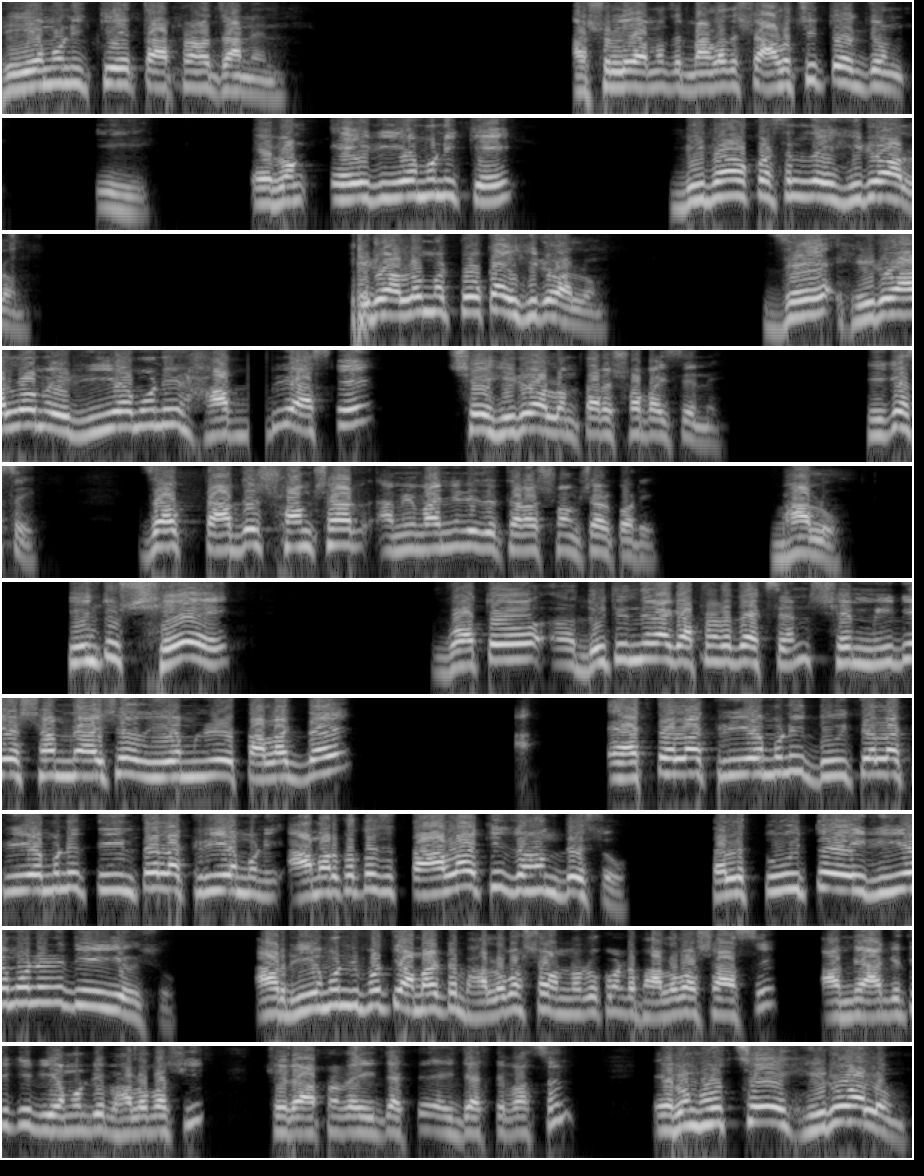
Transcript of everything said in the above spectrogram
রিয়ামণি কে তা আপনারা জানেন। আসলে আমাদের বাংলাদেশে আলোচিত একজন ই। এবং এই রিয়ামণিকে বিবাহ করেছিল যে হিরো আলম। হিরো আলম আর টোকাই হিরো আলম। যে হিরো আলম, এই রিয়ামণির হাত দিয়ে আজকে সে হিরো আলম, তারা সবাই চেনে। ঠিক আছে? যাক, তাদের সংসার, আমি মানি যে তারা সংসার করে। ভালো। কিন্তু সে গত দুই তিন দিন আগে আপনারা দেখছেন, সে মিডিয়ার সামনে আইসা রিয়ামণির তালাক দেয় আ- এক তালাক রিয়ামণি দুই তালাক রিয়ামণি তিন তালাক রিয়ামণি আমার কথা হচ্ছে তালাকই যখন দেছো, তাহলে তুই তো এই রিয়ামণির দিয়েই হইছো। আর রিয়ামণির প্রতি আমার একটা ভালোবাসা, অন্যরকম একটা ভালোবাসা আছে। আমি আগে থেকে রিয়ামণিকে ভালোবাসি, সেটা আপনারা এই দেখতে এই দেখতে পাচ্ছেন। এবং হচ্ছে হিরো আলম।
